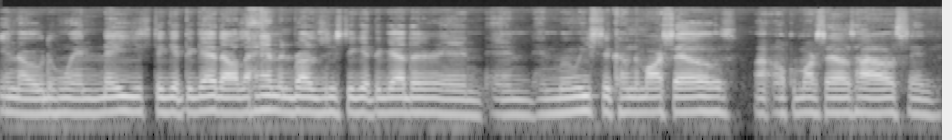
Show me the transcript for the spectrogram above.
you know, when they used to get together, all the Hammond brothers used to get together, and and and when we used to come to Marcel's, my uncle Marcel's house, and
